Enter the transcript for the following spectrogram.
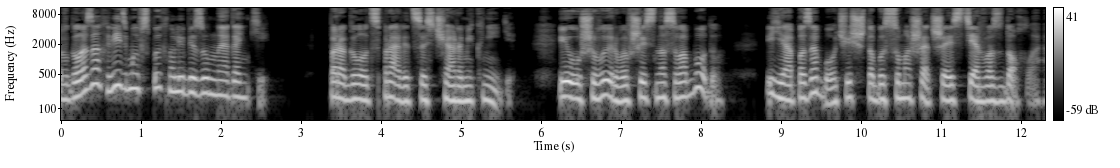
В глазах ведьмы вспыхнули безумные огоньки. Параглот справится с чарами книги. И уж вырвавшись на свободу, я позабочусь, чтобы сумасшедшая стерва сдохла.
